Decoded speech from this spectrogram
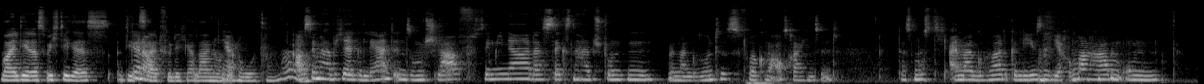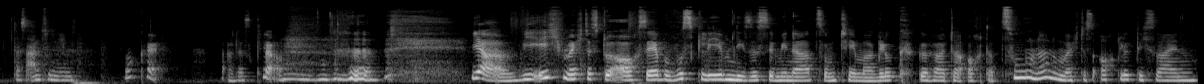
weil dir das wichtiger ist, die Genau. Zeit für dich alleine und Ja. in Ruhe zu haben. Ah, Außerdem habe ich ja gelernt in so einem Schlafseminar, dass sechseinhalb Stunden, wenn man gesund ist, vollkommen ausreichend sind. Das musste ich einmal gehört, gelesen, wie auch immer haben, um das anzunehmen. Okay, alles klar. ja, wie ich möchtest du auch sehr bewusst leben. Dieses Seminar zum Thema Glück gehört da auch dazu. Ne? Du möchtest auch glücklich sein,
